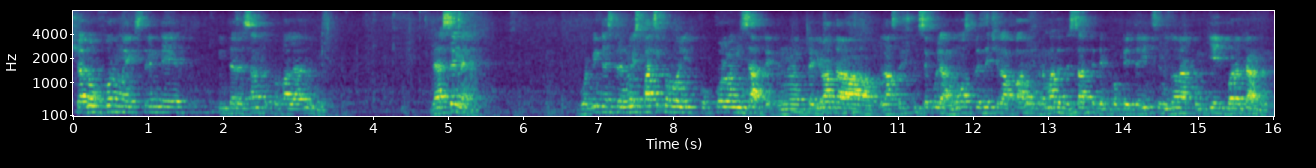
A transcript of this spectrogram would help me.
Și avea o formă extrem de interesantă pe Valea Râului. De asemenea, Vorbim despre noi spații colonizate. În perioada, la sfârșitul secolului al XIX, apar o grămadă de sate de proprietăriți în zona Câmpiei Bărăganului.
